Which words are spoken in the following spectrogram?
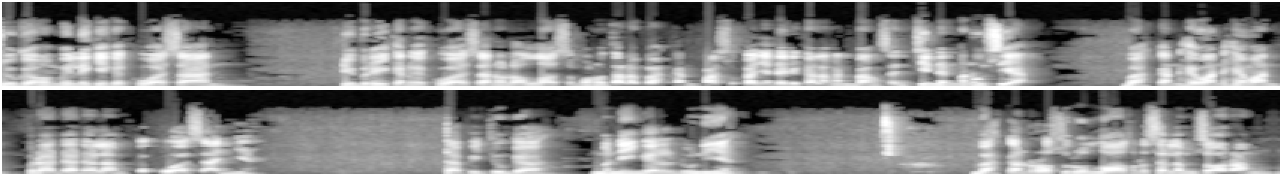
juga memiliki kekuasaan. Diberikan kekuasaan oleh Allah taala bahkan pasukannya dari kalangan bangsa jin dan manusia, bahkan hewan-hewan berada dalam kekuasaannya. Tapi juga meninggal dunia. Bahkan Rasulullah SAW seorang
